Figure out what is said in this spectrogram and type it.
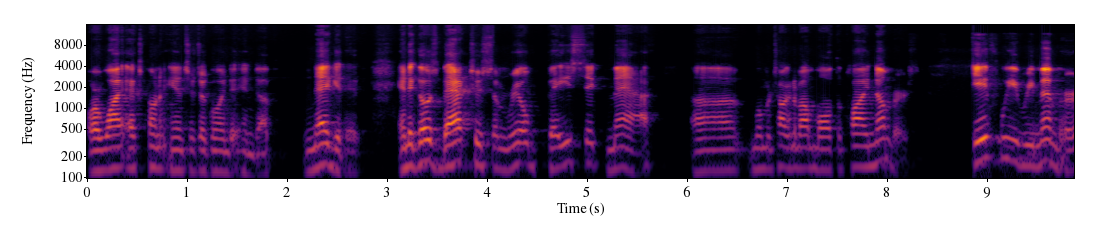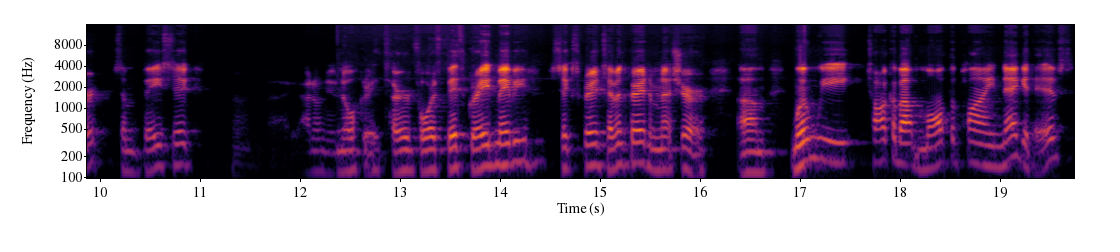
or why exponent answers are going to end up negative. And it goes back to some real basic math uh, when we're talking about multiplying numbers. If we remember some basic, I don't even know grade, third, fourth, fifth grade, maybe sixth grade, seventh grade, I'm not sure. Um, when we talk about multiplying negatives,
